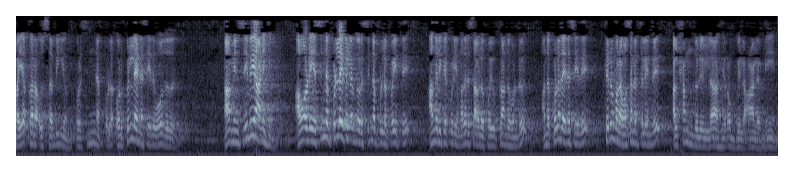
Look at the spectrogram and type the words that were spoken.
பயக்கர சபியும் ஒரு சின்ன குல ஒரு பிள்ளை என்ன செய்து ஓதுது. ஆமின் சிபியானிகும் அவங்களுடைய சின்ன பிள்ளைகள்ல ஒரு சின்ன பிள்ளை போயிட்டு அங்க இருக்கக்கூடிய மதரசாவில் போய் உட்கார்ந்து கொண்டு அந்த குழந்தை என்ன செய்து? திருமர வசனத்திலிருந்து அல்ஹம்துலில்லாஹி ரப்பில் ஆலமீன்.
